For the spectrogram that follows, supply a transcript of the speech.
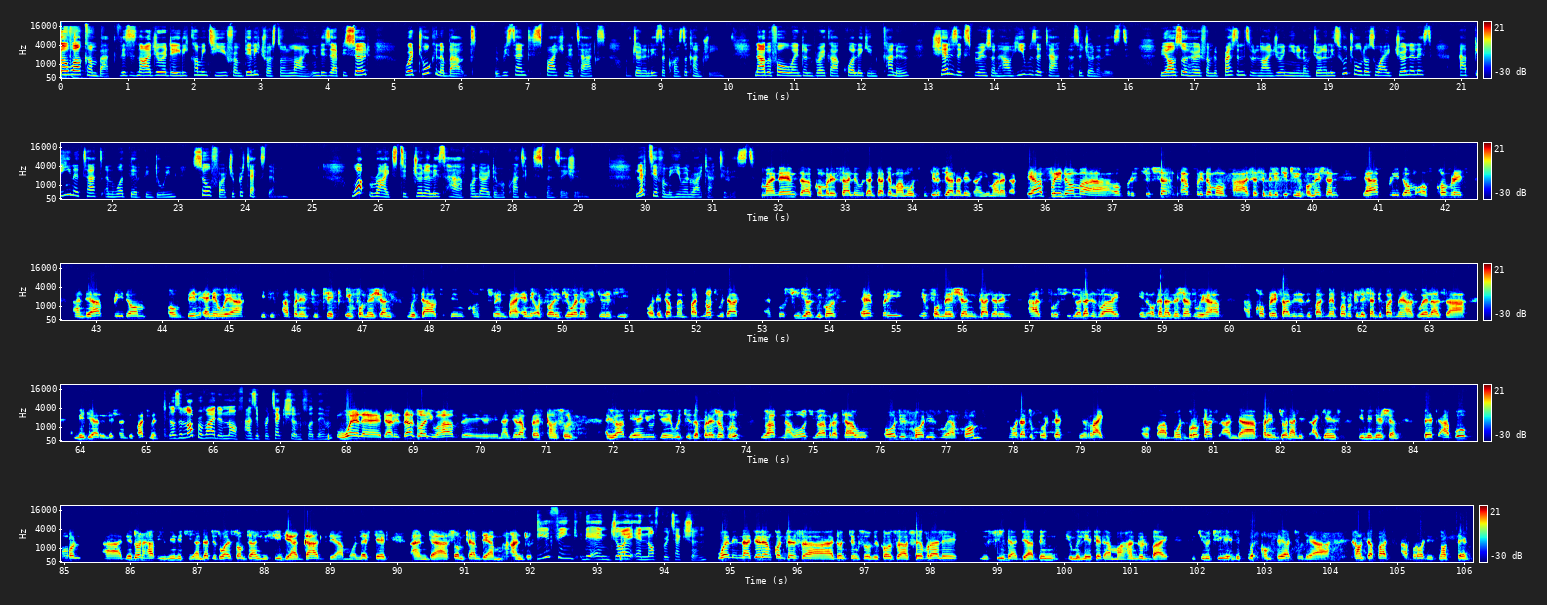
You're welcome back. This is Nigeria Daily coming to you from Daily Trust Online. In this episode, we're talking about the recent spike in attacks of journalists across the country. Now, before we went on break, our colleague in Kano shared his experience on how he was attacked as a journalist. We also heard from the president of the Nigerian Union of Journalists who told us why journalists are being attacked and what they've been doing so far to protect them. What rights do journalists have under a democratic dispensation? Let's hear from a human rights activist. My name's uh, Comrade Salih Udantate Mahmoud, security analyst and human rights activist. They have freedom uh, of restriction, they have freedom of uh, accessibility to information, they have freedom of coverage, and they have freedom of being anywhere it is happening to take information without being constrained by any authority, whether security or the government, but not without uh, procedures because every information gathering has procedure. That is why in organizations we have a corporate services department, public relations department, as well as a media relations department. Does the law provide enough as a protection for them? Well, uh, that is that's why you have the Nigerian Press Council, you have the NUJ, which is a pressure group. You have NAWOJ, you have RATTAWU. All these bodies were formed in order to protect the rights of uh, both brokers and uh, print journalists against humiliation. But above all, uh, they don't have immunity, and that is why sometimes you see they are gagged, they are molested, and uh, sometimes they are handled. Do you think they enjoy enough protection? Well, in Nigerian context, uh, I don't think so because uh, severally you see that they have been humiliated and handled by security agents compared to their counterparts abroad is not same.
